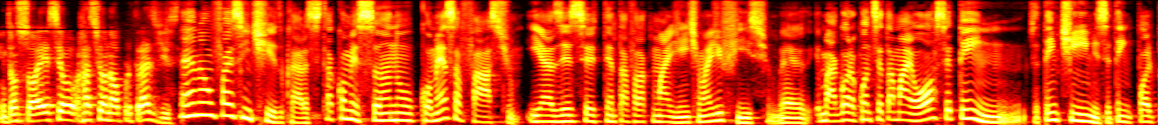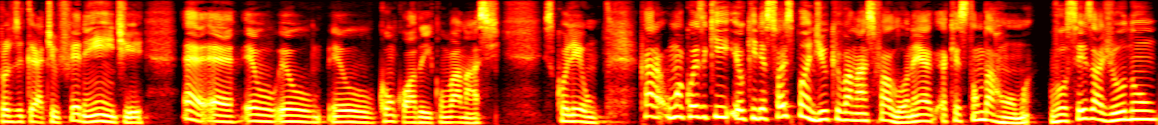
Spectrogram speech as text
Então, só esse é o racional por trás disso. É, não faz sentido, cara. Você tá começando, começa fácil. E às vezes você tentar falar com mais gente é mais difícil. É, agora, quando você tá maior, você tem. Você tem time, você tem, pode produzir criativo diferente. É, é, eu, eu, eu concordo aí com o Vanassi. Escolher um. Cara, uma coisa que eu queria só expandir o que o Vanassi falou, né? A questão da Roma. Vocês ajudam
